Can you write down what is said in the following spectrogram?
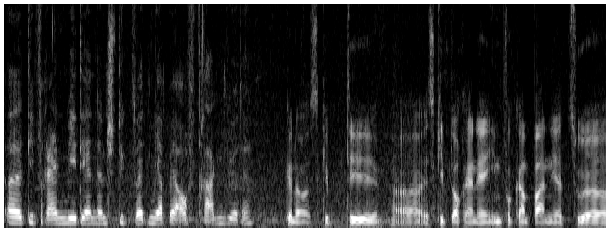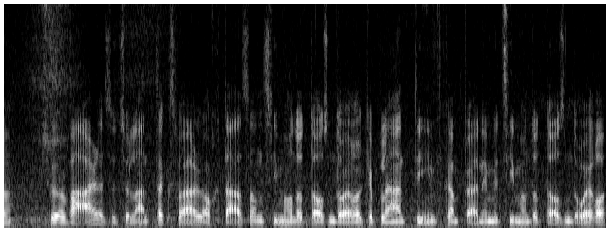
äh, die freien Medien ein Stück weit mehr beauftragen würde. Genau, es gibt, die, äh, es gibt auch eine Infokampagne zur zur Wahl, also zur Landtagswahl. Auch da sind 700.000 Euro geplant, die Impfkampagne mit 700.000 Euro.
